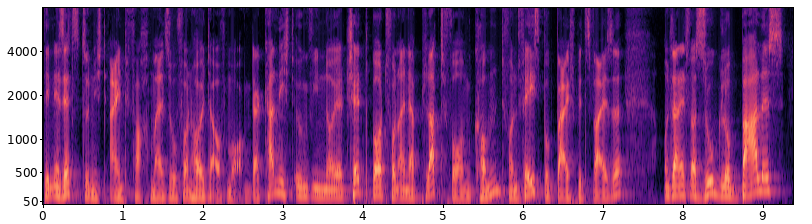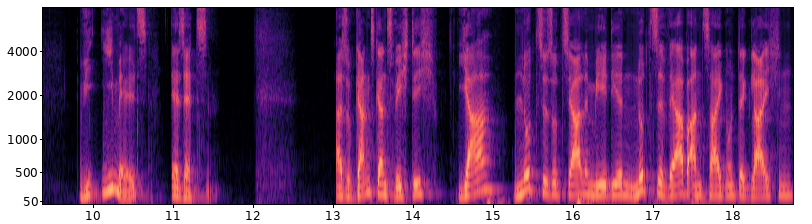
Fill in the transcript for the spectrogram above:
den ersetzt du nicht einfach mal so von heute auf morgen. Da kann nicht irgendwie ein neuer Chatbot von einer Plattform kommen, von Facebook beispielsweise, und dann etwas so Globales wie E-Mails ersetzen. Also ganz, ganz wichtig, ja, nutze soziale Medien, nutze Werbeanzeigen und dergleichen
